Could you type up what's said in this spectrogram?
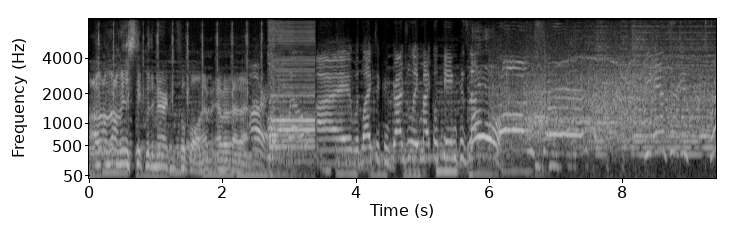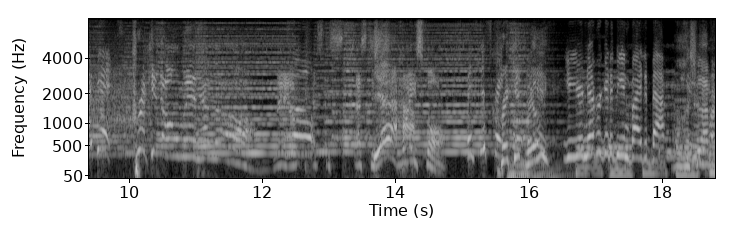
I'm, I'm gonna stick with American football. How, how about that? All right. Well, I would like to congratulate Michael King because that is wrong, sir. The answer is cricket. Cricket, oh. Man, So- that's, dis- that's Yeah. It's disgraceful. Cricket, really? You- You're never going to be invited back. Oh, I should have my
